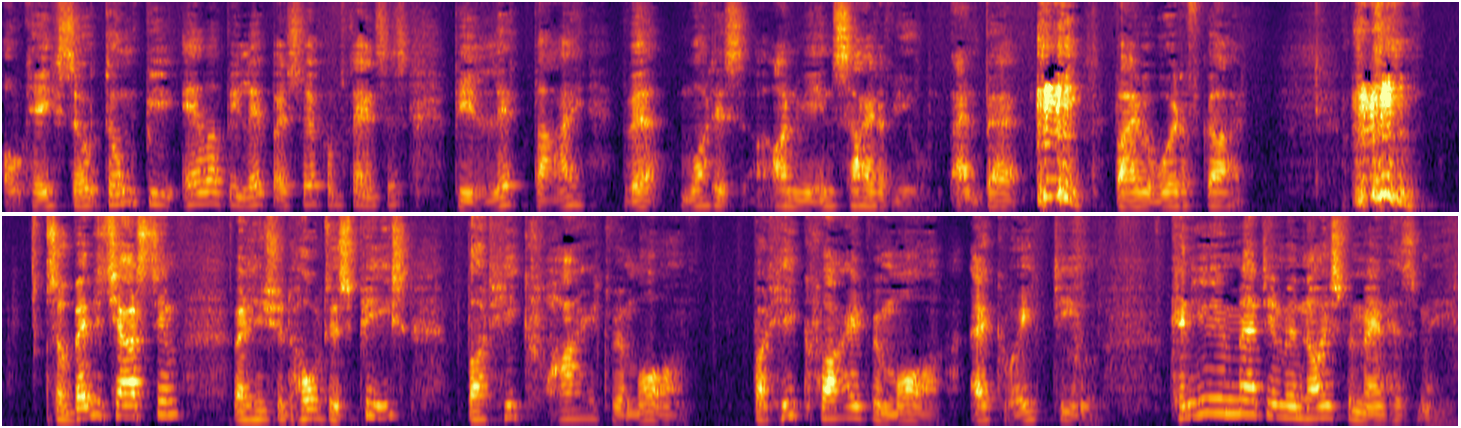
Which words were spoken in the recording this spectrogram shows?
Okay, so don't be ever be led by circumstances. Be led by the what is on the inside of you and by, by the word of God. so Benny charged him that he should hold his peace, but he cried the more. But he cried the more a great deal. Can you imagine the noise the man has made?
